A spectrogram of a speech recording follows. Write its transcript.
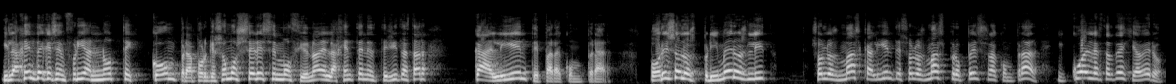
Y la gente que se enfría no te compra, porque somos seres emocionales, la gente necesita estar caliente para comprar. Por eso los primeros leads son los más calientes, son los más propensos a comprar. ¿Y cuál es la estrategia, Vero?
